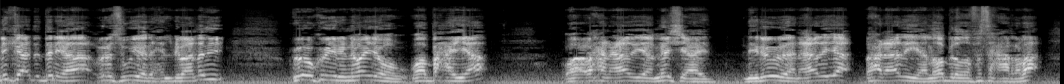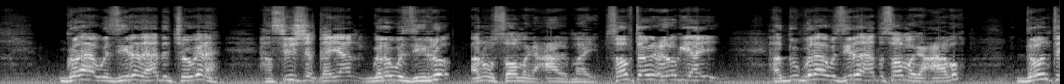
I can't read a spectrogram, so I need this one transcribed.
ninkii hadda dani ahaa wuxuu isugu yeedhay xildhibaanadii. Wuxuu ku yidhi niman yahow waa baxayaa waxaan aadayaa meeshii ahayd. Nairobi baan aadayaa. Waxaan aadayaa laba biloodoo fasaxaan rabaa. Golaha wasiirada hadda joogana ha sii shaqeeyaan golo wasiiro anuu soo magacaabi maayo. Sababta wuxuu og yahay hadduu golaha wasiirada hadda soo magacaabo doonta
